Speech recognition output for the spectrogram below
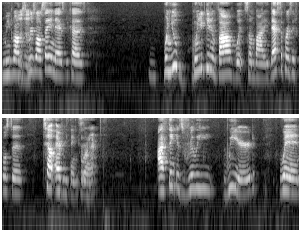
me, the Mhm. reason why I'm saying that is because when you when you get involved with somebody, that's the person you're supposed to tell everything to. Right. I think it's really weird when,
